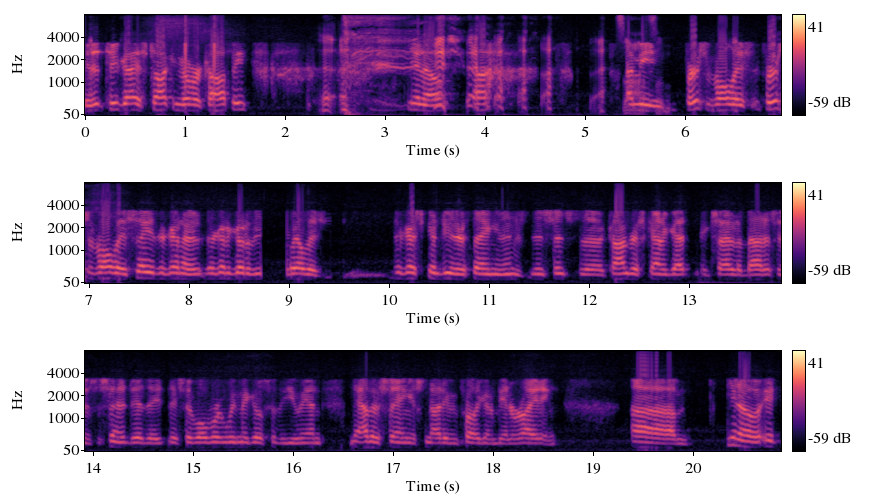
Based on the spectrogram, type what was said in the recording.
is it two guys talking over coffee? you know, uh, That's I mean, first of all, they first of all they say they're gonna they're gonna go to the well, they, they're just gonna do their thing, and then then since the Congress kind of got excited about it, since the Senate did, they they said, well, we're, we may go through the UN. Now they're saying it's not even probably going to be in writing. Um, you know, it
